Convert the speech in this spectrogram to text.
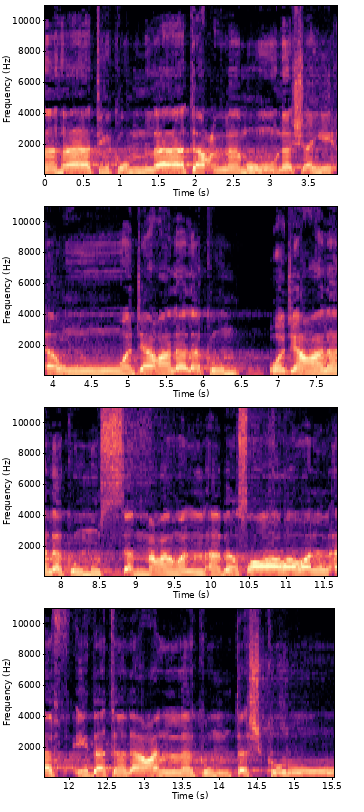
أمهاتكم لا تعلمون شيئا وجعل لكم وجعل لكم السمع والأبصار والأفئدة لعلكم تشكرون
